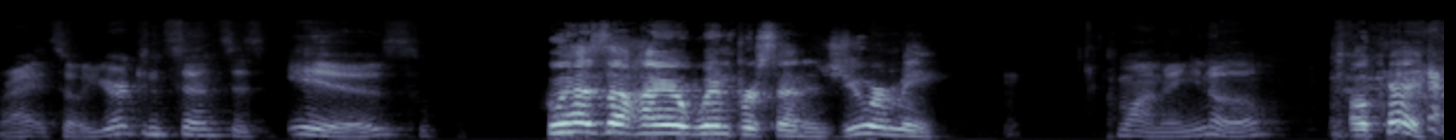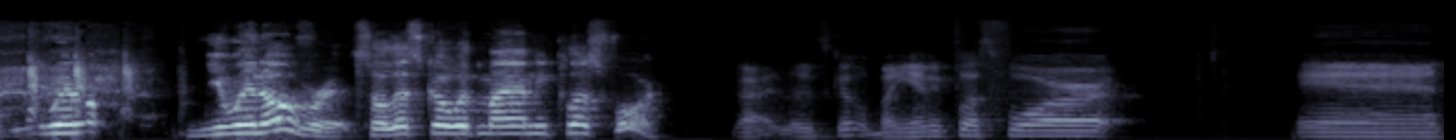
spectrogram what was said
right? So your consensus is, Who has the higher win percentage, you or me? come on, man, you know. Okay, you went, you went over it. So let's go with Miami plus four. All right, let's go. Miami plus four and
